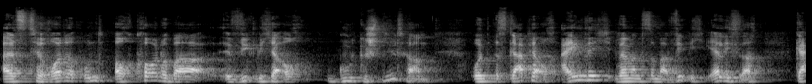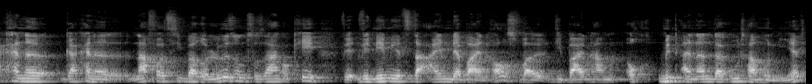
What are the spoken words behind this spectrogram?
als Terodde und auch Cordoba wirklich ja auch gut gespielt haben. Und es gab ja auch eigentlich, wenn man es mal wirklich ehrlich sagt, gar keine, gar keine nachvollziehbare Lösung zu sagen, okay, wir, wir nehmen jetzt da einen der beiden raus, weil die beiden haben auch miteinander gut harmoniert,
